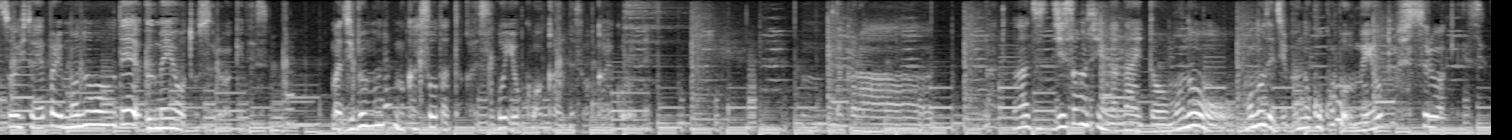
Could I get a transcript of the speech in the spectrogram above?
そういう人はやっぱり物で埋めようとするわけです。まあ自分もね昔そうだったからすごいよくわかるんです若い頃ね、うん、だからなんていうかな自尊心がないと物を物で自分の心を埋めようとするわけですよ。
